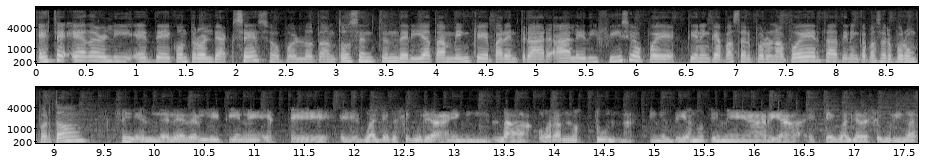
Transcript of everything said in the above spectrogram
Este Ederly es de control de acceso, por lo tanto se entendería también que para entrar al edificio, pues tienen que pasar por una puerta, tienen que pasar por un portón. Sí, el, el Ederly tiene este eh, guardia de seguridad en las horas nocturnas. En el día no tiene área este, guardia de seguridad.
